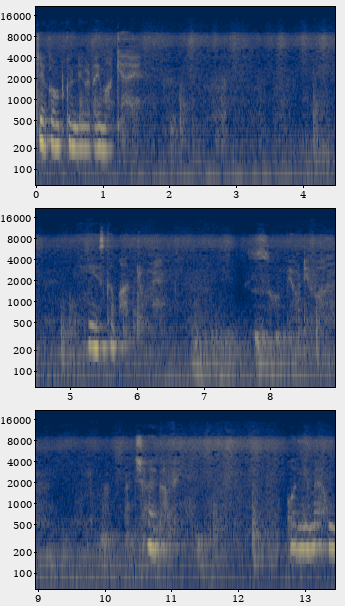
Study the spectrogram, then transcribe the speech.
चेकआउट करने का टाइम आ गया है। ये इसका बाथरूम है सो ब्यूटीफुल अच्छा है काफ़ी। और ये मैं हूँ।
